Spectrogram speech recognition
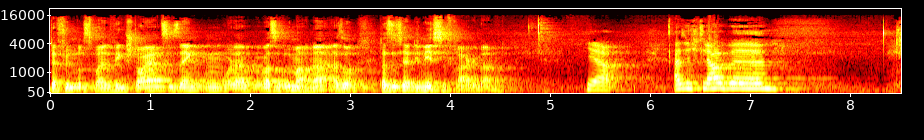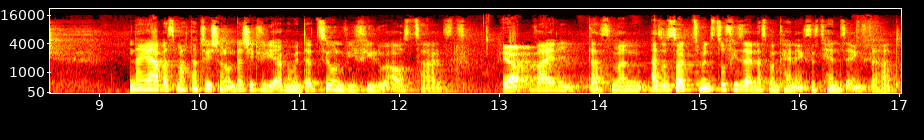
dafür nutzt, meinetwegen Steuern zu senken oder was auch immer. Ne? Also das ist ja die nächste Frage dann. Ja, also ich glaube, naja, was macht natürlich schon einen Unterschied für die Argumentation, wie viel du auszahlst. Ja. Weil, dass man, also es sollte zumindest so viel sein, dass man keine Existenzängste hat.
